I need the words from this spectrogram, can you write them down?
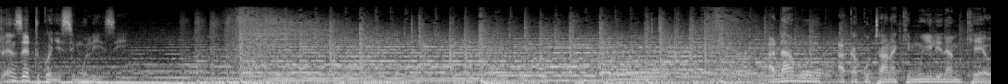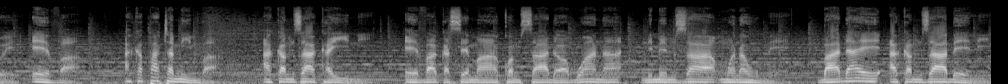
twenzetu kwenye simulizi adamu akakutana kimwili na mkewe eva. Akapata mimba akamzaa kaini. Eva akasema kwa msaada wa bwana nimemzaa mwanaume. Baadaye akamzaa abeli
